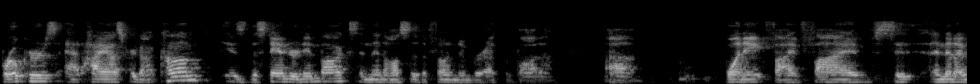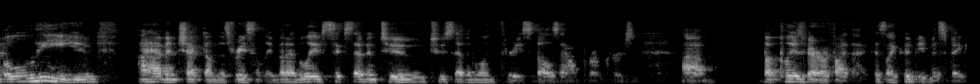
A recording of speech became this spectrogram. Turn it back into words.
brokers at hioscar.com is the standard inbox, and then also the phone number at the bottom. Um, 1855, and then I believe, I haven't checked on this recently, but I believe 672-2713 spells out brokers. Uh, but please verify that because I could be misspeaking,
